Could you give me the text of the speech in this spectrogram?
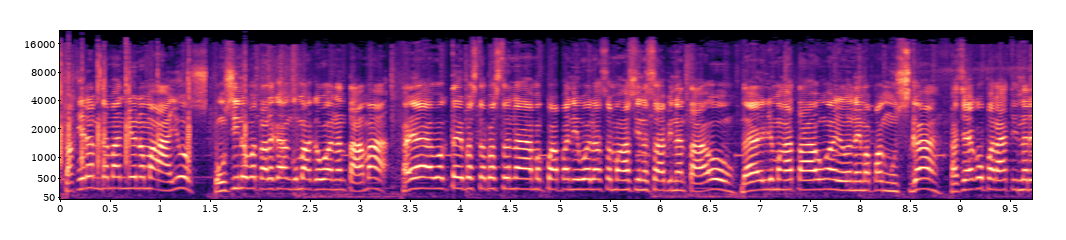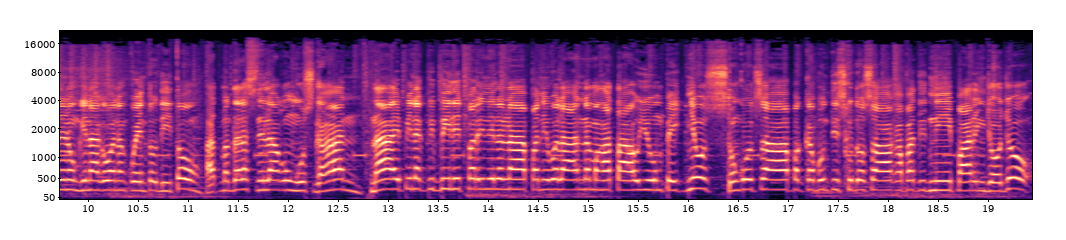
Pakiramdaman nyo na maayos kung sino ba talaga ang gumagawa ng tama. Kaya wag tayo basta-basta na magpapaniwala sa mga sinasabi ng tao dahil yung mga tao ngayon ay mapanghusga. Kasi ako parati na rin ang ginagawa ng kwento dito at madalas nila akong husgahan na ipinagpipilit pa rin nila na paniwalaan ng mga tao yung fake news tungkol sa pagkabuntis ko daw sa kapatid ni paring Jojo.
